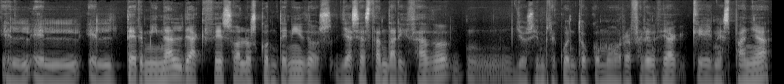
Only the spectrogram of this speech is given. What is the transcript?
el, el, terminal de acceso a los contenidos ya se ha estandarizado. Mm, yo siempre cuento como referencia que en España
